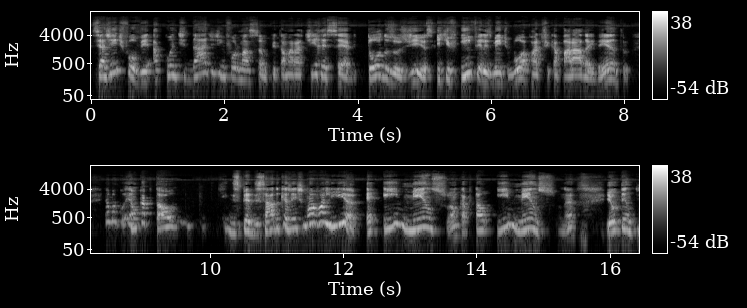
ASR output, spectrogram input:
Se a gente for ver a quantidade de informação que o Itamaraty recebe todos os dias e que, infelizmente, boa parte fica parada aí dentro, é, uma, é um capital desperdiçado que a gente não avalia. É imenso, é um capital imenso, né? Eu, tento,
